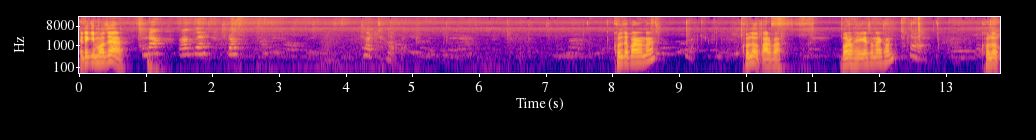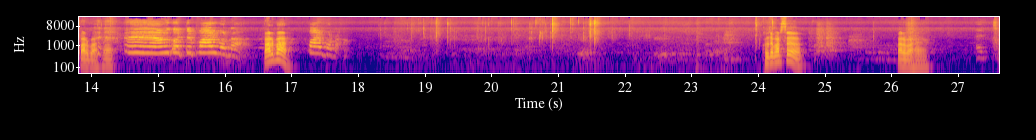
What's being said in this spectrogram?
এটা কি মজা? খুলতে পারো না? খুলো পারবা? বড় হয়ে গেছো না এখন? হ্যাঁ। খুলো পারবা হ্যাঁ। পারব খুলতে পারছ? পারবা হ্যাঁ। আচ্ছা।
